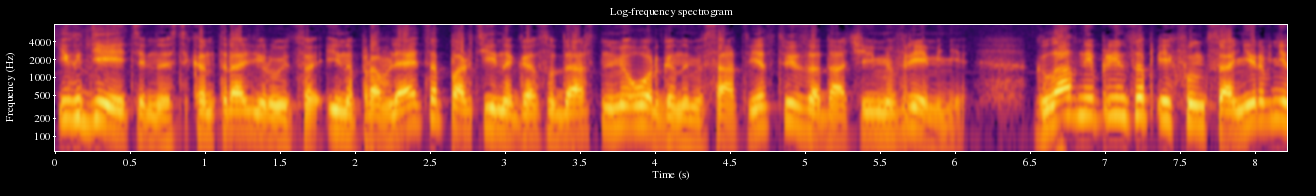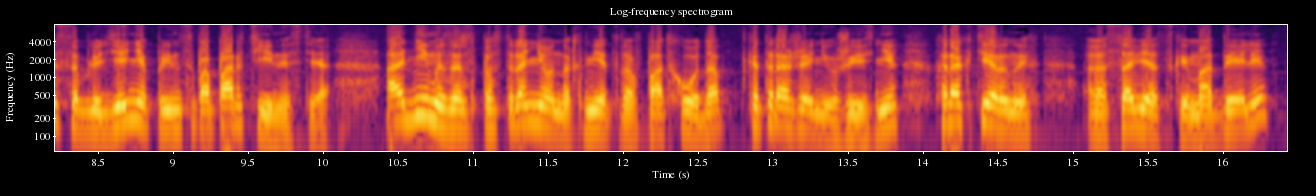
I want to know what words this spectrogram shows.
Их деятельность контролируется и направляется партийно-государственными органами в соответствии с задачами времени. Главный принцип их функционирования – соблюдение принципа партийности. Одним из распространенных методов подхода к отражению жизни, характерных э, советской модели –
